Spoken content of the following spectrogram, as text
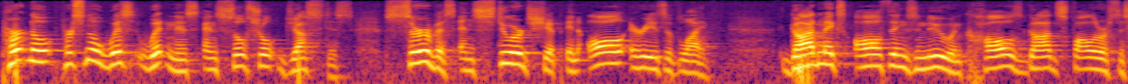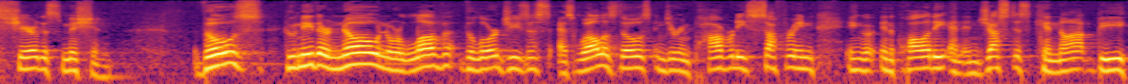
personal, personal wis- witness and social justice, service and stewardship in all areas of life. God makes all things new and calls God's followers to share this mission. Those who neither know nor love the Lord Jesus, as well as those enduring poverty, suffering, inequality, and injustice, cannot be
